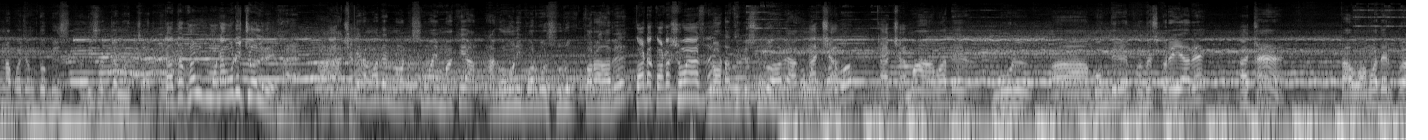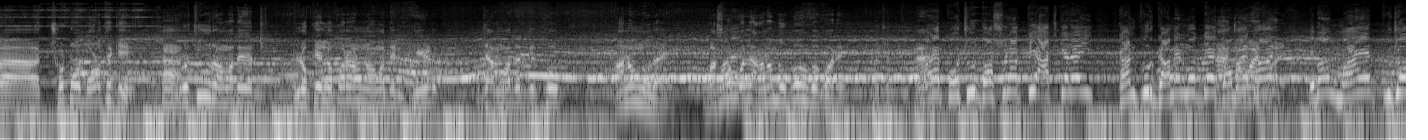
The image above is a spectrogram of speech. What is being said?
না পর্যন্ত বিস- বিসর্জন হচ্ছে আর ততক্ষণ মোটামুটি চলবে? হ্যাঁ। আর আচ্ছা। আজকের আমাদের নটার সময় মাকে আগমনী পর্ব শুরু করা হবে। কটা কটার সময় আসবে নটা থেকে শুরু হবে আগমনী আচ্ছা, আচ্ছা। মা আমাদের মূল মন্দিরে প্রবেশ করে যাবে আচ্ছা। হ্যাঁ তাও আমাদের ছোট বড় থেকে হ্যাঁ। প্রচুর আমাদের লোকে লোকারণ্য আমাদের ভিড় যা আমাদেরকে খুব আনন্দ দেয় বা মানে- সকলে আনন্দ উপভোগ করে আচ্ছা হ্যাঁ। মানে প্রচুর দর্শনার্থী আজকের এই কানপুর গ্রামের মধ্যে হ্যাঁ, জমায়েত হয়। এবং মায়ের পুজো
